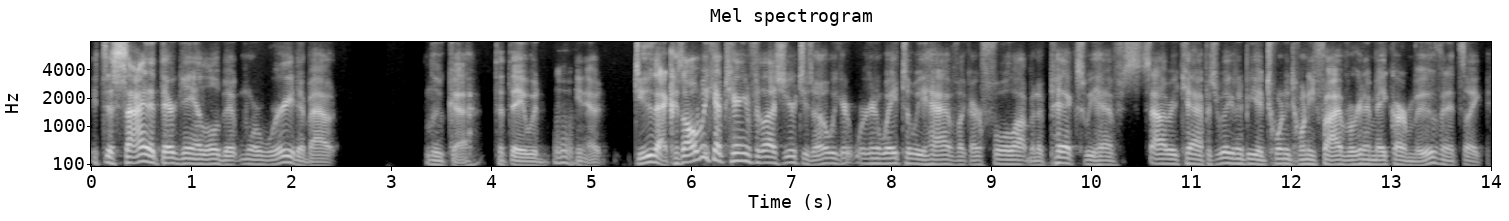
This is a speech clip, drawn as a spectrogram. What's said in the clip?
it's a sign that they're getting a little bit more worried about Luka that they would mm. you know do that. Because all we kept hearing for the last year or two is oh we, we're going to wait till we have like our full allotment of picks. We have salary cap. It's really going to be in 2025 we're going to make our move. And it's like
